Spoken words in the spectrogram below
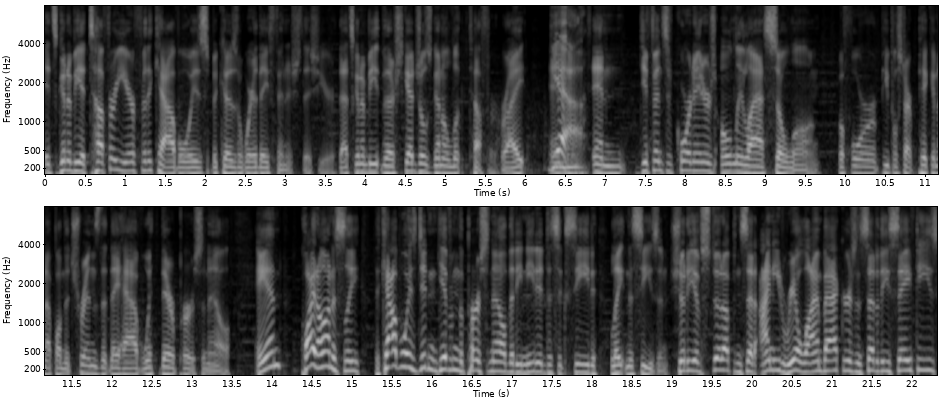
it's going to be a tougher year for the Cowboys because of where they finished this year. That's going to be their schedule's going to look tougher, right? And, Yeah. And defensive coordinators only last so long before people start picking up on the trends that they have with their personnel. And quite honestly, the Cowboys didn't give him the personnel that he needed to succeed late in the season. Should he have stood up and said, "I need real linebackers instead of these safeties,"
